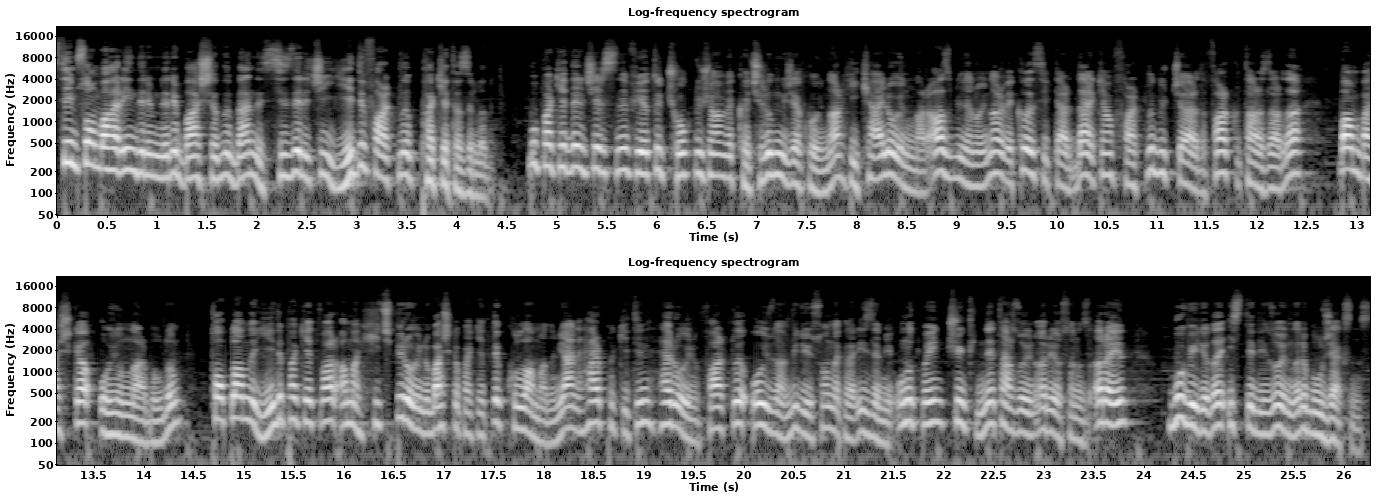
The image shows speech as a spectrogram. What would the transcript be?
Steam sonbahar indirimleri başladı. Ben de sizler için 7 farklı paket hazırladım. Bu paketler içerisinde fiyatı çok düşen ve kaçırılmayacak oyunlar, hikayeli oyunlar, az bilinen oyunlar ve klasikler derken farklı bütçelerde, farklı tarzlarda bambaşka oyunlar buldum. Toplamda 7 paket var ama hiçbir oyunu başka pakette kullanmadım. Yani her paketin her oyunu farklı. O yüzden videoyu sonuna kadar izlemeyi unutmayın. Çünkü ne tarz oyun arıyorsanız arayın. Bu videoda istediğiniz oyunları bulacaksınız.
